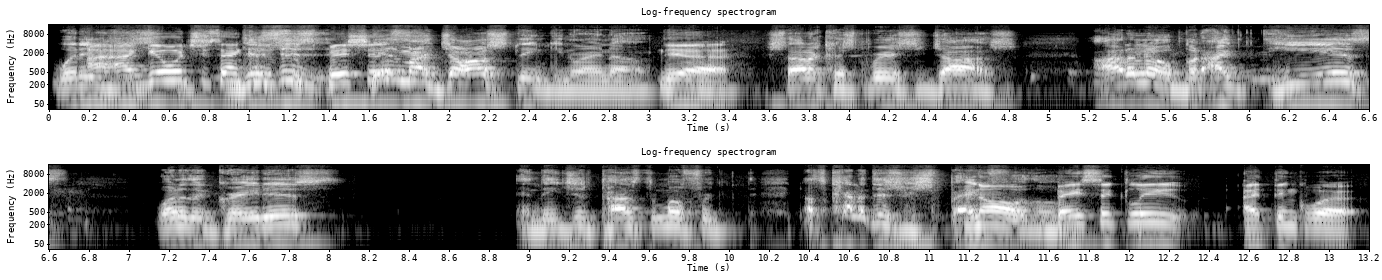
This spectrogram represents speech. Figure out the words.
What if I- I get what you're saying. This is suspicious. This is my Josh thinking right now. yeah, Shout out conspiracy Josh. I don't know, but I he is one of the greatest, and they just passed him up for. That's kind of disrespectful. no. though. Basically, I think what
